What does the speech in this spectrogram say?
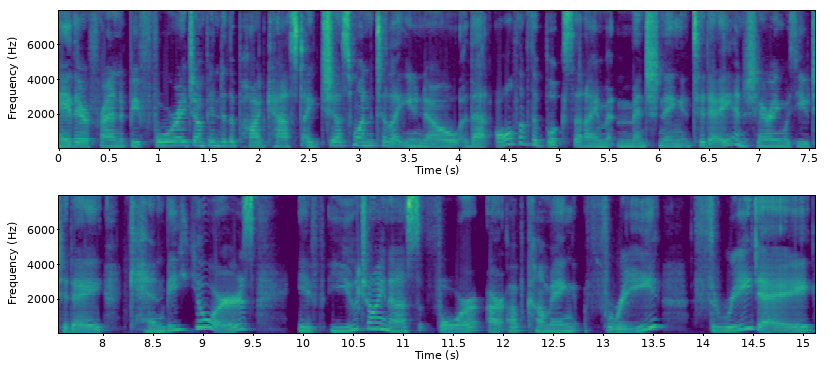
Hey there, friend. Before I jump into the podcast, I just wanted to let you know that all of the books that I'm mentioning today and sharing with you today can be yours if you join us for our upcoming free three day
